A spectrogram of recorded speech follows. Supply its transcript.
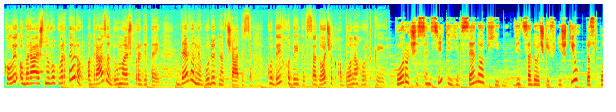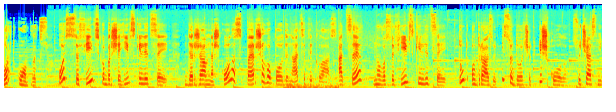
Коли обираєш нову квартиру, одразу думаєш про дітей, де вони будуть навчатися, куди ходити в садочок або на гуртки. Поруч із Сен-Сіті є все необхідне від садочків і шкіл до спорткомплексу. Ось Софіївсько-Борщагівський ліцей, державна школа з 1 по 11 клас. А це Новософіївський ліцей. Тут одразу і садочок, і школа, сучасні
